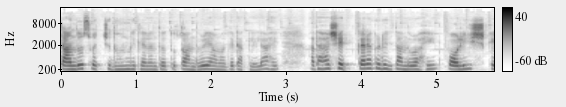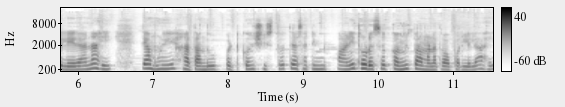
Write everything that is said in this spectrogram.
तांदूळ स्वच्छ धुवून घेतल्यानंतर तो तांदूळ यामध्ये टाकलेला आहे. आता हा शेतकऱ्याकडील तांदूळ आहे पॉलिश केलेला नाही. त्यामुळे हा तांदूळ पटकन शिजतो. त्यासाठी मी पाणी थोडंसं कमी प्रमाणात वापरलेलं आहे.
